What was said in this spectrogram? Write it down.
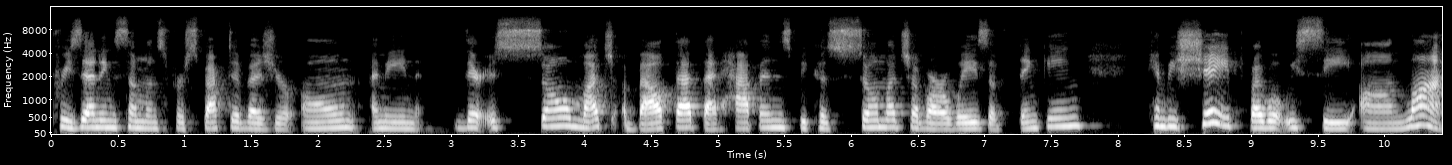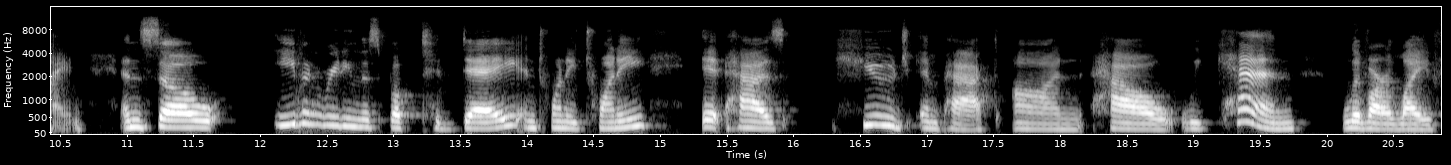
presenting someone's perspective as your own i mean there is so much about that that happens because so much of our ways of thinking can be shaped by what we see online and so even reading this book today in 2020 it has huge impact on how we can live our life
